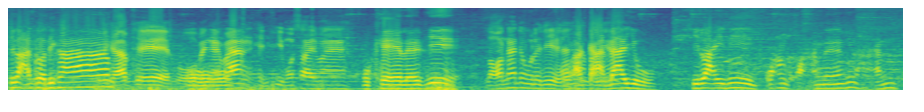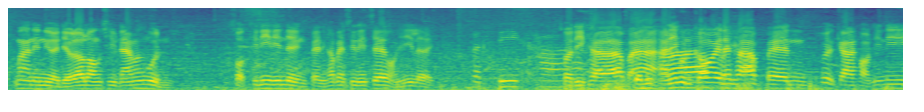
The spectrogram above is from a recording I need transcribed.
พี่หลานสวัสดีครัสวับสดีครับเชโหโอ้เป็นไงบ้าง เห็นขี่มอเตอร์ไซค์มา โอเคเลยพี่ร้อนน่าดูเลยดิโอ้อากาศได้อยู่ ที่ไร่นี่กว้างขวางเลยนะพี่หลาน มาเหนื่อยๆเดี๋ยวเราลองชิมน้ำองุ่น สดที่นี่นิดนึง เป็นเขาเป็น signature ของที่นี่เลย สวัสดีค่ะสวัสดีครับอ่าอันนี้คุณก้อยนะครับ เป็นผู้จัดการของที่นี่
